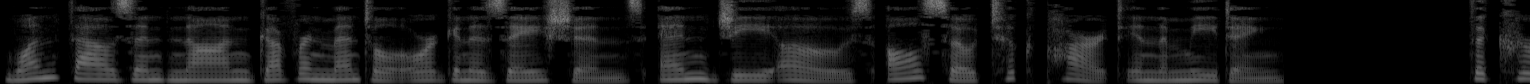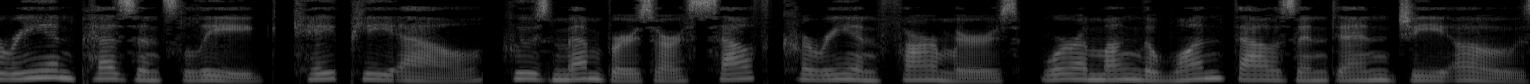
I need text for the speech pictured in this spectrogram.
1,000 non-governmental organizations (NGOs) also took part in the meeting. The Korean Peasants League (KPL), whose members are South Korean farmers, were among the 1,000 NGOs.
